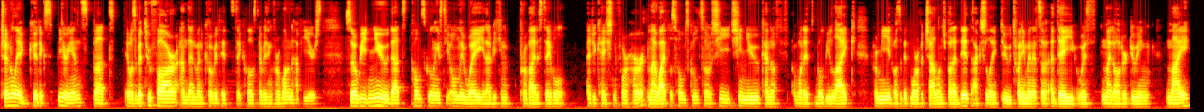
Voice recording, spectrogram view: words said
generally a good experience, but it was a bit too far. And then when COVID hit, they closed everything for one and a half years. So we knew that homeschooling is the only way that we can provide a stable education for her. My wife was homeschooled, so she she knew kind of what it will be like. For me, it was a bit more of a challenge, but I did actually do 20 minutes a, a day with my daughter doing my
